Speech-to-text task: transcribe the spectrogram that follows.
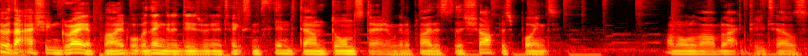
So with that Eshin Grey applied, what we're then going to do is we're going to take some thinned down Dawnstone and we're going to apply this to the sharpest point on all of our black details.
